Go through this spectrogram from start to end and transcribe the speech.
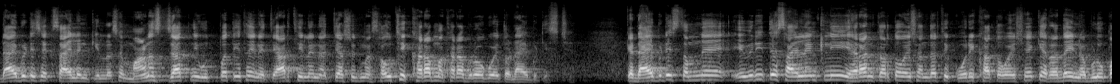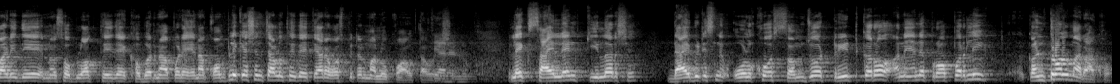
ડાયાબિટીસ એક સાયલેન્ટ કિલર છે. માણસ જાતની ઉત્પત્તિ થઈને ત્યારથી લઈને અત્યાર સુધીમાં સૌથી ખરાબમાં ખરાબ રોગ હોય તો ડાયાબિટીસ છે. કે ડાયાબિટીસ તમને એવી રીતે સાયલેન્ટલી હેરાન કરતો હોય છે અંદરથી કોરી ખાતો હોય છે કે હૃદય નબળું પાડી દે નસો બ્લોક થઈ જાય ખબર ના પડે એના કોમ્પ્લિકેશન ચાલુ થઈ જાય ત્યારે હોસ્પિટલમાં લોકો આવતા હોય છે. એટલે એક સાયલેન્ટ કિલર છે. ડાયાબિટીસને ઓળખો સમજો ટ્રીટ કરો અને એને પ્રોપરલી કંટ્રોલમાં રાખો.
